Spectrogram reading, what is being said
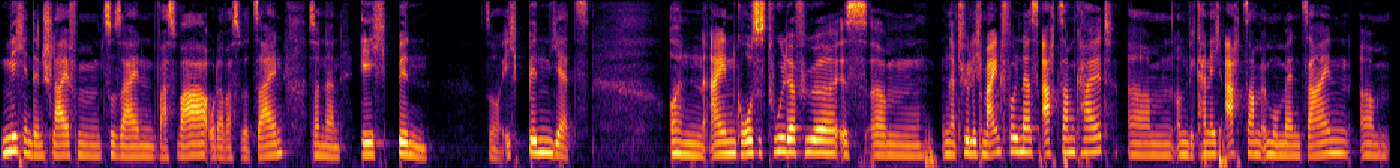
nicht in den Schleifen zu sein, was war oder was wird sein, sondern ich bin. So, ich bin jetzt. Und ein großes Tool dafür ist ähm, natürlich Mindfulness, Achtsamkeit. Ähm, und wie kann ich achtsam im Moment sein? Ähm,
